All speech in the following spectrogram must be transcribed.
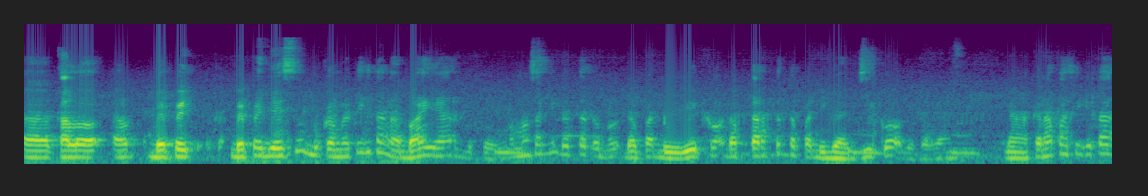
uh, kalau uh, BP, BPJS itu bukan berarti kita nggak bayar gitu. Rumah sakit tetap dapat duit kok dokter tetap dapat digaji kok gitu kan. Nah kenapa sih kita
